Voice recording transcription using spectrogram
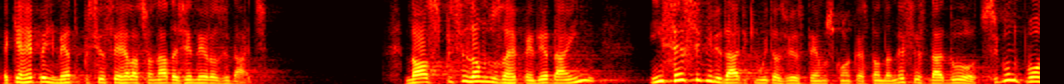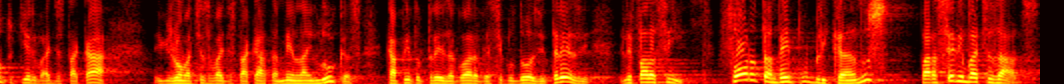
é que arrependimento precisa ser relacionado à generosidade. Nós precisamos nos arrepender da in, insensibilidade que muitas vezes temos com a questão da necessidade do outro. Segundo ponto que ele vai destacar, e João Batista vai destacar também lá em Lucas, capítulo 3, agora, versículo 12 e 13, ele fala assim: Foram também publicanos para serem batizados.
